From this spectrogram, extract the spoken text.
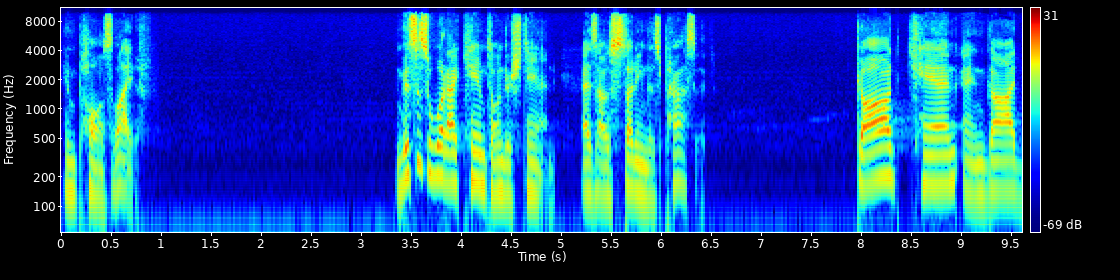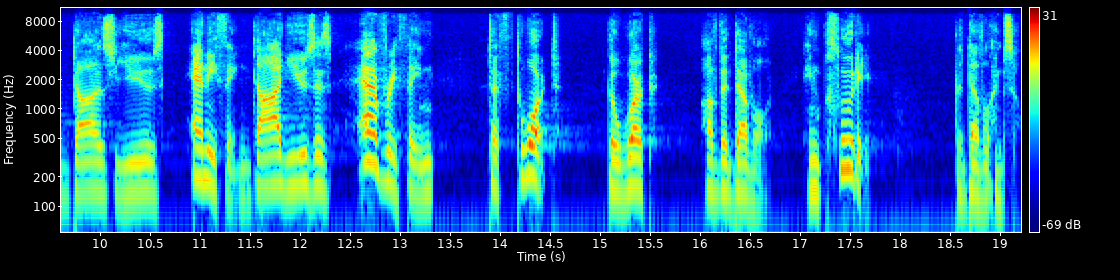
in Paul's life. And this is what I came to understand as I was studying this passage. God can and God does use anything. God uses everything to thwart the work of the devil, including the devil himself.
